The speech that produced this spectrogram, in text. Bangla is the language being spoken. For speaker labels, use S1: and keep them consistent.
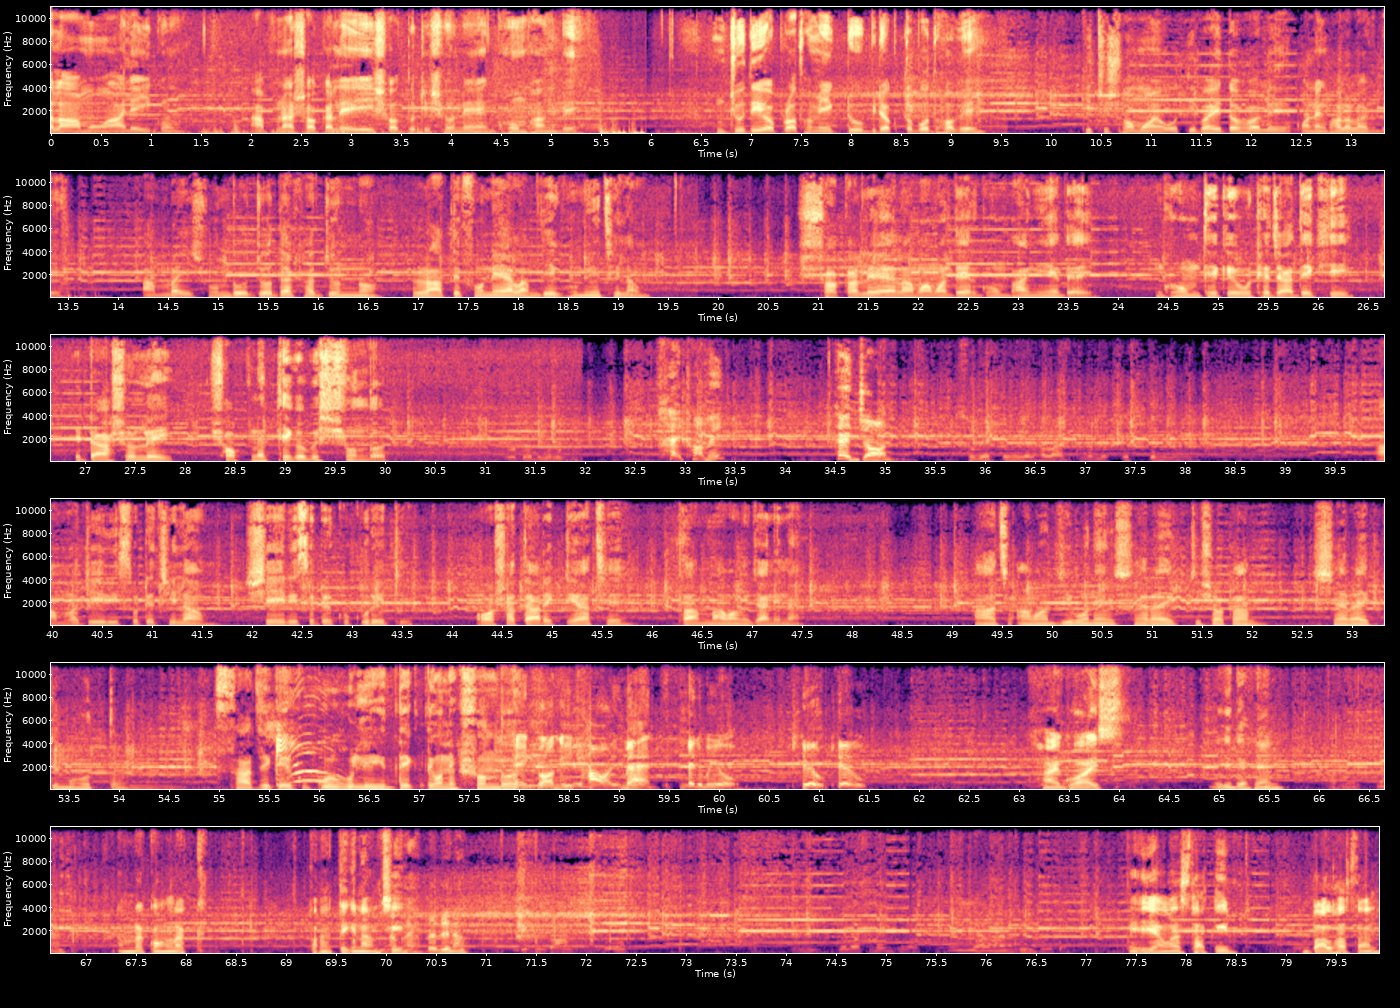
S1: আসসালামু আলাইকুম। আপনার সকালে এই শব্দটি শুনে ঘুম ভাঙবে। যদিও প্রথমে একটু বিরক্ত বোধ হবে, কিছু সময় অতিবাহিত হলে অনেক ভালো লাগবে। আমরা এই সৌন্দর্য দেখার জন্য রাতে ফোনে অ্যালার্ম দিয়ে ঘুমিয়েছিলাম। সকালে অ্যালার্ম আমাদের ঘুম ভাঙিয়ে দেয়। ঘুম থেকে উঠে যা দেখি, এটা আসলেই স্বপ্নের থেকেও বেশি সুন্দর.
S2: ছবি একটু হলে ভালো আসছিল একটু হলে
S1: আমরা যে রিসোর্টে ছিলাম সেই রিসোর্টের কুকুর এটি। ওর সাথে আরেকটি আছে তার নাম আমি জানি না। আজ আমার জীবনের সেরা একটি সকাল সেরা একটি মুহূর্ত। সাজেকের কুকুরগুলি দেখতে অনেক সুন্দর
S3: Hey, doggy. How are you, man? Hey, the. Two, two.
S1: Hi guys এই দেখেন আমরা কংলাক পাহাড় থেকে নামছি এই যে আমার সাকিব বাল হাসান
